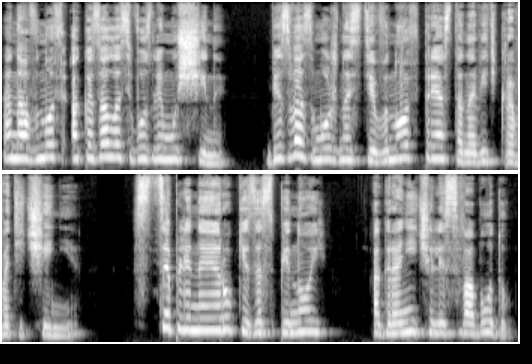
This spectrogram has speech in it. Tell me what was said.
она вновь оказалась возле мужчины, без возможности вновь приостановить кровотечение. Сцепленные руки за спиной ограничили свободу.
